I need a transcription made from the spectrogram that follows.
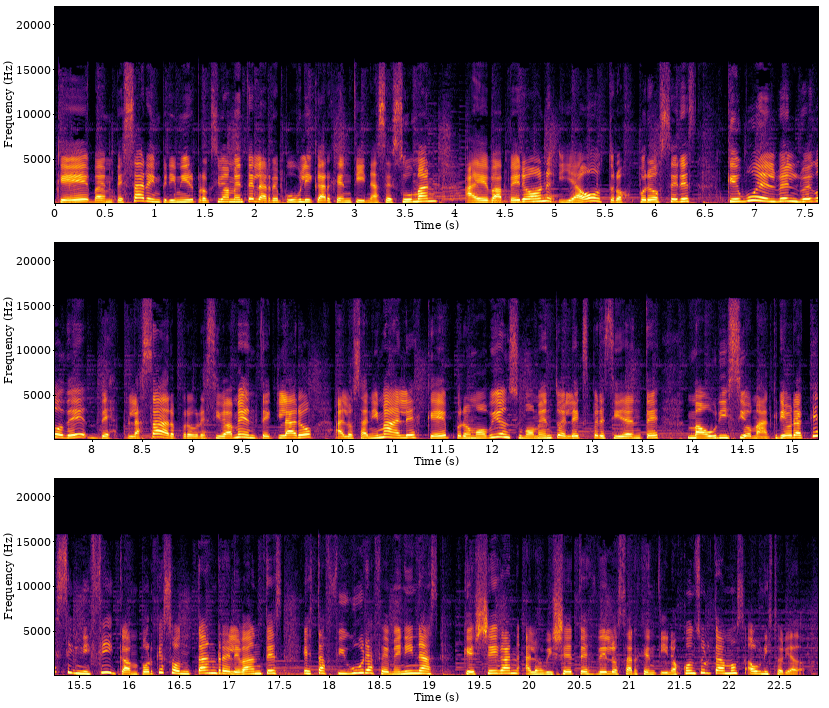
que va a empezar a imprimir próximamente la República Argentina. Se suman a Eva Perón y a otros próceres que vuelven luego de desplazar progresivamente, claro, a los animales que promovió en su momento el expresidente Mauricio Macri. Ahora, ¿qué significan? ¿Por qué son tan relevantes estas figuras femeninas que llegan a los billetes de los argentinos? Consultamos a un historiador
